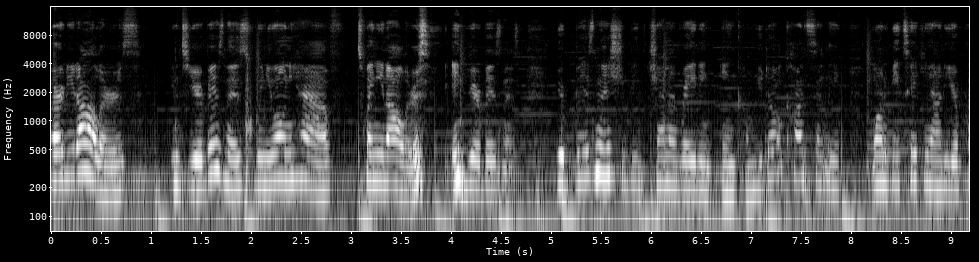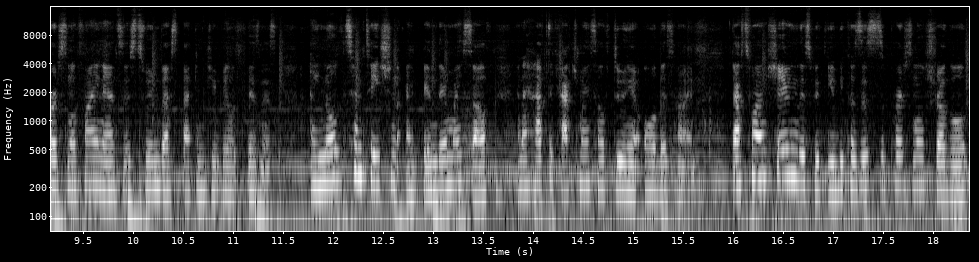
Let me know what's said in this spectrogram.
$30 into your business when you only have $20 in your business. Your business should be generating income. You don't constantly want to be taking out of your personal finances to invest back into your business. I know the temptation, I've been there myself, and I have to catch myself doing it all the time. That's why I'm sharing this with you because this is a personal struggle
